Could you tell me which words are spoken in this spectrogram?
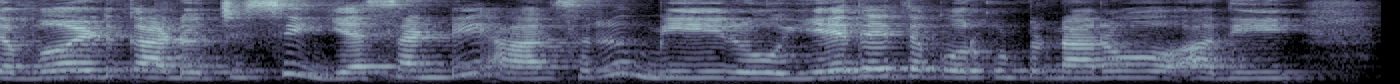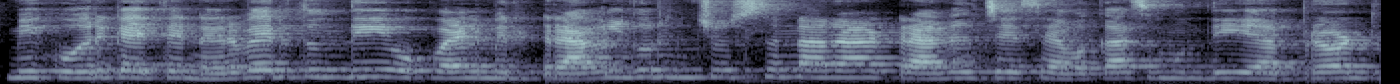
ద వర్డ్ కార్డ్ వచ్చేసి ఎస్ అండి. ఆన్సర్ మీరు ఏదైతే కోరుకుంటున్నారో అది మీ కోరిక అయితే నెరవేరుతుంది. ఒకవేళ మీరు ట్రావెల్ గురించి చూస్తున్నారా ట్రావెల్ చేసే అవకాశం ఉంది అబ్రాడ్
